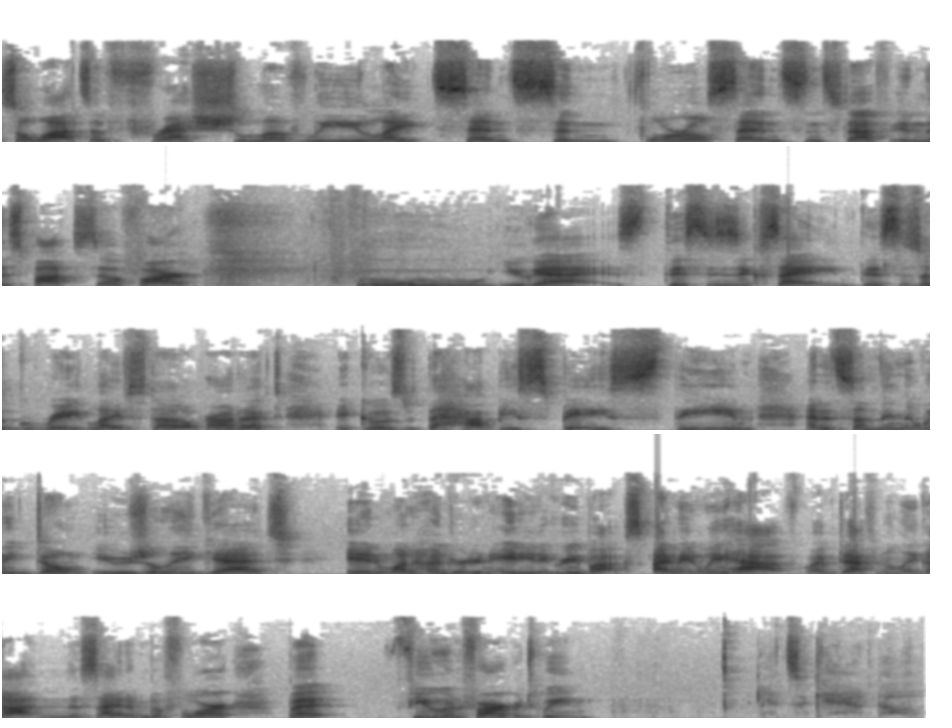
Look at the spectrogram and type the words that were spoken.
So lots of fresh, lovely, light scents and floral scents and stuff in this box so far. Ooh, you guys, this is exciting. This is a great lifestyle product. It goes with the happy space theme, and it's something that we don't usually get in 180 degree box. I mean, we have. I've definitely gotten this item before, but few and far between. It's a candle.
